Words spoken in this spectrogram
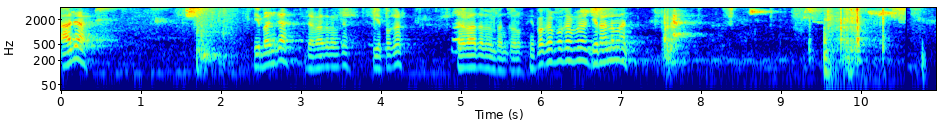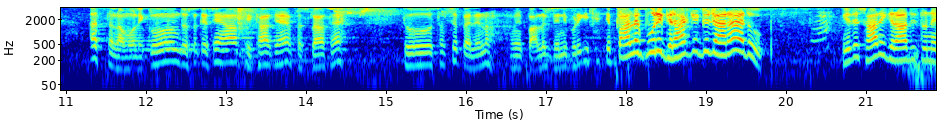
आ जा ये बंद कर। दरवाज़ा बंद कर। ये पकड़। दरवाज़ा मैं बंद करूँ। ये पकड़ पकड़ पकड़। गिराना मत। अस्सलाम वालेकुम दोस्तों, कैसे हैं आप? ठीक ठाक हैं? फ़र्स्ट क्लास है? तो सबसे पहले ना, हमें पालक देनी पड़ेगी। ये पालक पूरी गिरा के क्यों जा रहा है तू? ये दे सारी गिरा दी तूने।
